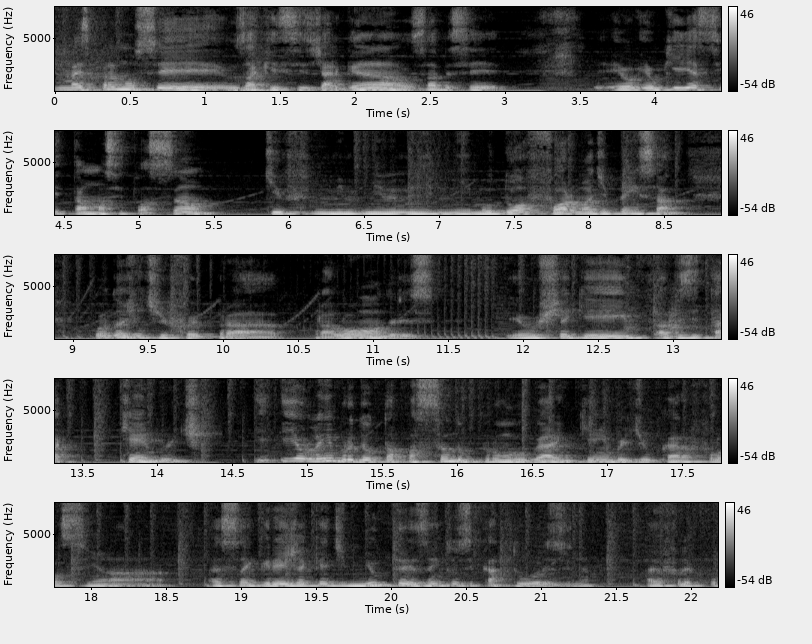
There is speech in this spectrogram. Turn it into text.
mas para não ser usar aqui esse jargão, sabe, esse, eu, eu queria citar uma situação que me, me, me mudou a forma de pensar. Quando a gente foi para Londres, eu cheguei a visitar Cambridge. E, e, eu lembro de eu estar tá passando por um lugar em Cambridge e o cara falou assim: ah, essa igreja aqui é de 1314, né? Aí eu falei, pô,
